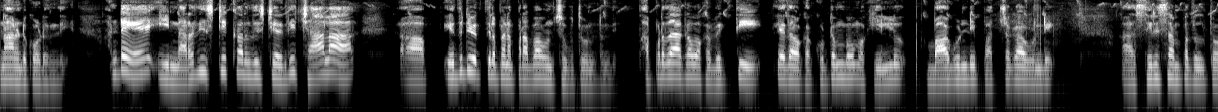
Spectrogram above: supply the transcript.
నానుడు కూడా ఉంది. అంటే ఈ నరదిష్టి కనుదిష్టి అనేది చాలా ఎదుటి వ్యక్తులపైన ప్రభావం చూపుతూ ఉంటుంది. అప్పటిదాకా ఒక వ్యక్తి లేదా ఒక కుటుంబం ఒక ఇల్లు బాగుండి పచ్చగా ఉండి ఆ సిరి సంపదలతో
